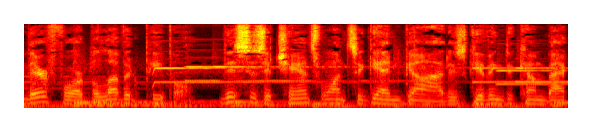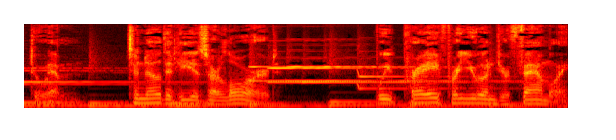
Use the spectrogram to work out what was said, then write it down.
Therefore beloved people, this is a chance once again God is giving to come back to him. To know that he is our Lord. We pray for you and your family,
